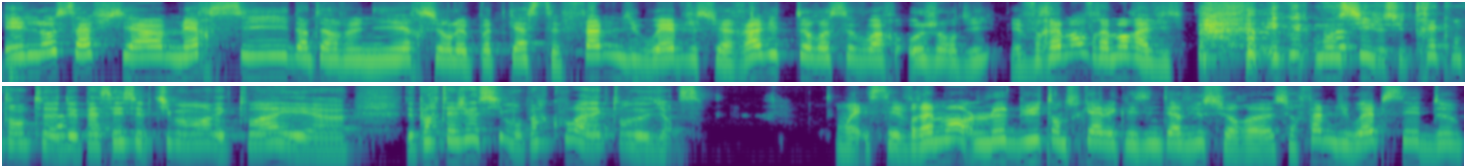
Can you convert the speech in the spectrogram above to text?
Hello Safia, merci d'intervenir sur le podcast Femmes du Web. Je suis ravie de te recevoir aujourd'hui, mais vraiment, vraiment ravie. Écoute, moi aussi, je suis très contente de passer ce petit moment avec toi et euh, de partager aussi mon parcours avec ton audience. Ouais, c'est vraiment le but, en tout cas avec les interviews sur, euh, sur Femmes du Web, c'est de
